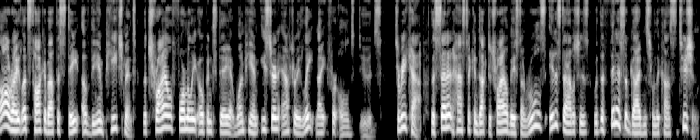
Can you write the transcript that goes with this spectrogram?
All right, let's talk about the state of the impeachment. The trial formally opened today at 1 p.m. Eastern after a late night for old dudes. To recap, the Senate has to conduct a trial based on rules it establishes with the thinnest of guidance from the Constitution.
